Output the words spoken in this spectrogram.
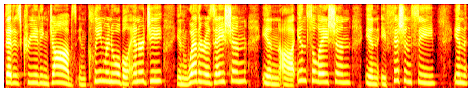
that is creating jobs in clean renewable energy, in weatherization, in uh, insulation insulation, in efficiency, in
